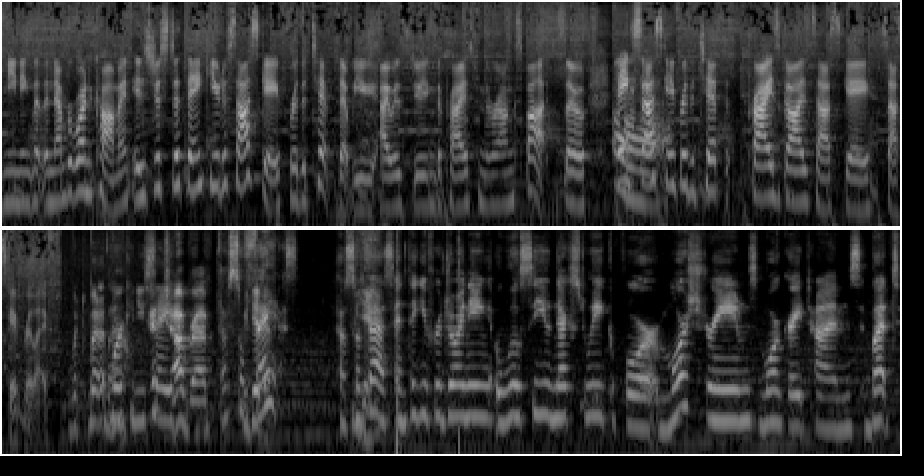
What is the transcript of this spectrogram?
meaning that the number one comment is just a thank you to Sasuke for the tip that we I was doing the prize from the wrong spot. So thanks Aw. Sasuke for the tip. Prize God Sasuke. Sasuke for life. What, what more can you good say? job, Reb. That was so We did it. Was so did. fast. And thank you for joining. We'll see you next week for more streams, more great times. But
